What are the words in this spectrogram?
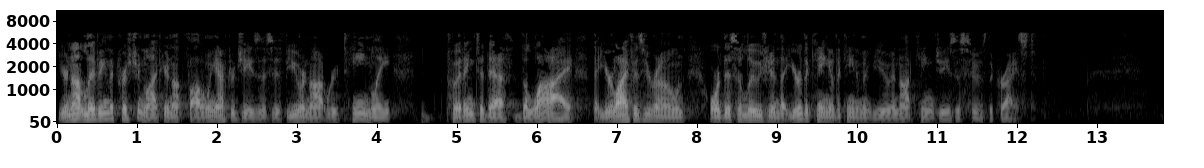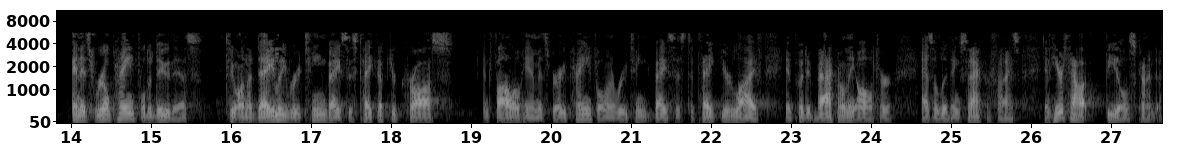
You're not living the Christian life, you're not following after Jesus if you are not routinely putting to death the lie that your life is your own or this illusion that you're the king of the kingdom of you and not King Jesus who is the Christ. And it's real painful to do this, to on a daily routine basis take up your cross and follow him. It's very painful on a routine basis to take your life and put it back on the altar as a living sacrifice. And here's how it feels, kind of.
